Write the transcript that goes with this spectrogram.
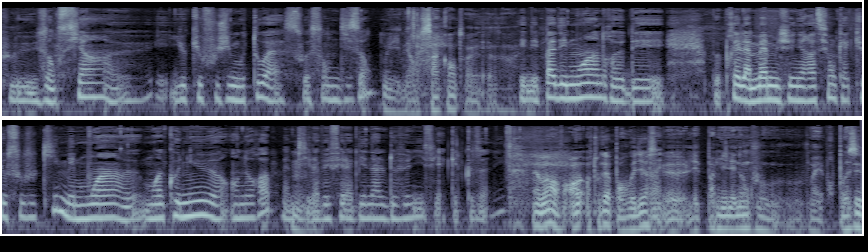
plus ancien, euh, Yukio Fujimoto, a 70 ans. Oui, il est en 50. Et n'est pas des moindres, des à peu près la même génération qu'Akio Suzuki, mais moins euh, moins connu en Europe, même hmm. s'il avait fait la Biennale de Venise il y a quelques années. en, tout cas, pour vous dire, que les, parmi les noms que vous, m'avez proposés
